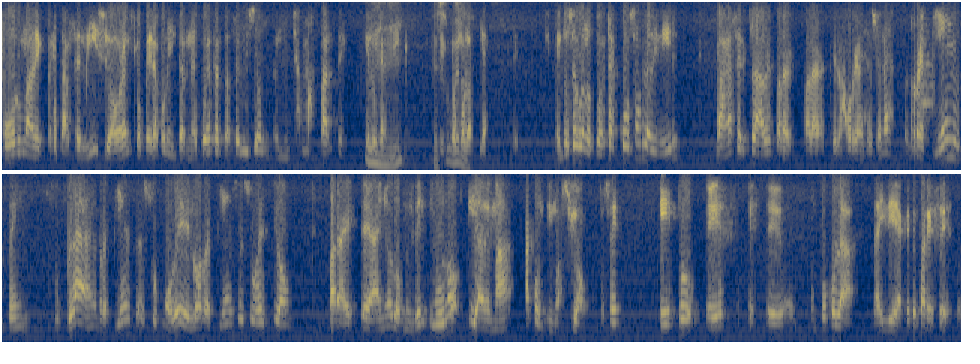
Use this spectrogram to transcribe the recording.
forma de prestar servicio. Ahora el que opera por Internet puede prestar servicio en, muchas más partes que lo que hacía. Entonces, bueno, todas estas cosas, Vladimir, van a ser claves para, para que las organizaciones repiensen su plan, repiensen sus modelos, repiensen su gestión para este año 2021 y además a continuación. Entonces, esto es este, un poco la, la idea. ¿Qué te parece esto?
